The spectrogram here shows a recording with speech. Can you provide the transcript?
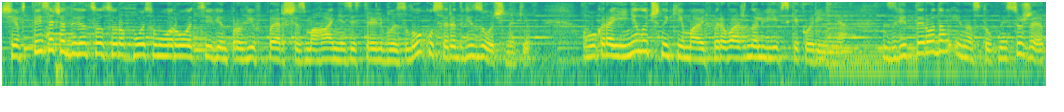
Ще в 1948 році він провів перші змагання зі стрільби з луку серед візочників. В Україні лучники мають переважно львівське коріння. Звідти родом і наступний сюжет.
